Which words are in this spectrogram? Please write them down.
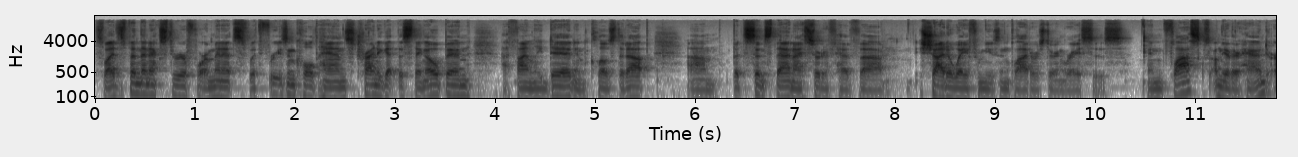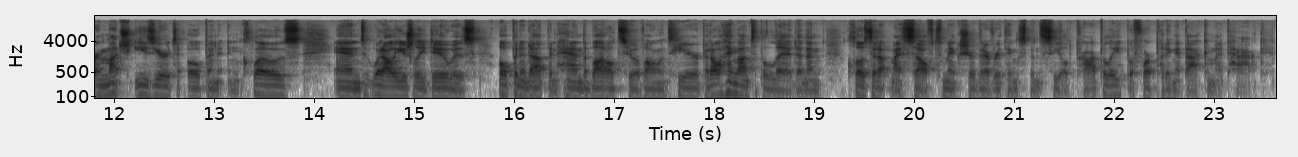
So I had to spend the next three or four minutes with freezing cold hands trying to get this thing open. I finally did and closed it up. Um, but since then, I sort of have uh, shied away from using bladders during races. And flasks, on the other hand, are much easier to open and close. And what I'll usually do is open it up and hand the bottle to a volunteer, but I'll hang on to the lid and then close it up myself to make sure that everything's been sealed properly before putting it back in my pack.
